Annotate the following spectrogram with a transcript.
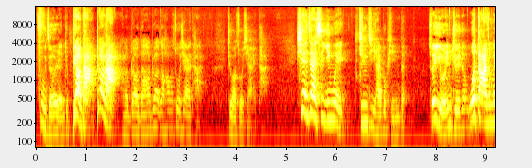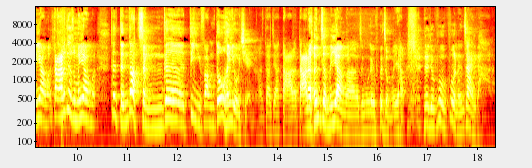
负责人就不要打，不要打，了不要打，不要打，好，坐下来谈，就要坐下来谈。现在是因为经济还不平等，所以有人觉得我打怎么样嘛，打了就怎么样嘛。但等到整个地方都很有钱啊，大家打了打了很怎么样啊？怎么可以不怎么样？那就不不能再打了，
